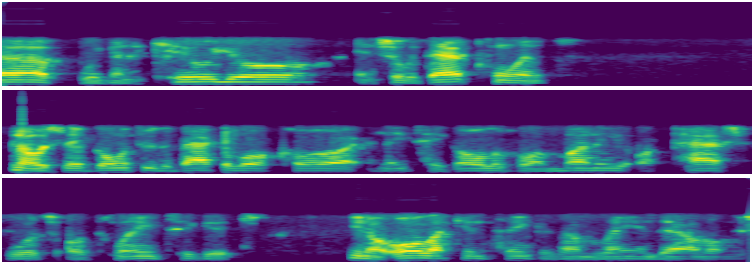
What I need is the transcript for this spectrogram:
up, we're gonna kill y'all. And so at that point, you know, as they're going through the back of our car and they take all of our money, our passports, our plane tickets, you know, all I can think as I'm laying down on this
